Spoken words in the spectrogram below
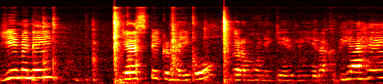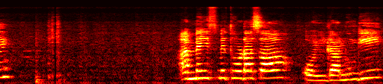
ये मैंने गैस पे कढ़ाई को गर्म होने के लिए रख दिया है। अब मैं इसमें थोड़ा सा ऑयल डालूँगी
